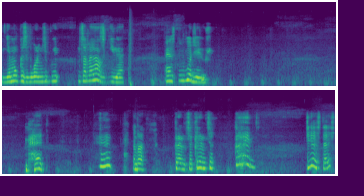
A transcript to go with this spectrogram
Nie mogę zwolnić, bo zaraz zginę. A ja jestem w wodzie już. Help. Help. Dobra, kręcę, kręcę, kręcę. Gdzie jesteś?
